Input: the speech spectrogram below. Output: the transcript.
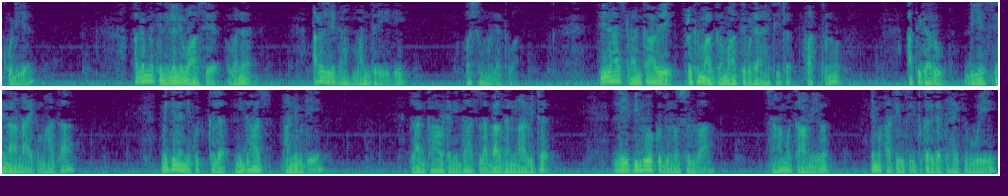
කොඩිය අගමැති නිල නිවාසය වන අරලියගම් මන්දිරයේදී ඔසවනු ලැබුවා. නිදහස් ලංකාවේ ප්‍රථම අග්‍රාමාත්‍යවරයා හැටියට පත්වුණු අතිගරු ඩී.එස්. සේනානායක මහතා මෙදින නිකුත් කළ නිදහස් පණිවිඩයේ ලංකාවට නිදහස ලබා ගන්නා විට ලේ බිඳුවකදු නොසල්වා සාමකාමීව එම කටයුතු ඉටු කරගත හැකි වූයේ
